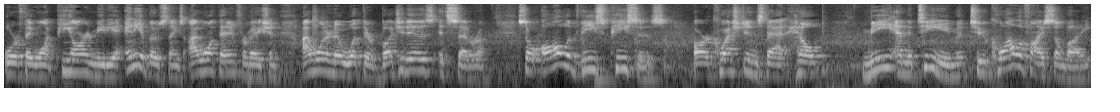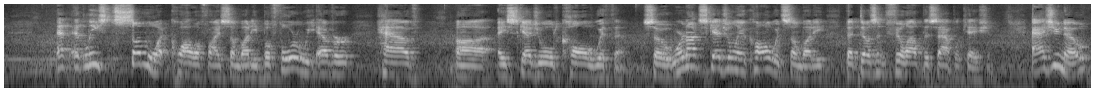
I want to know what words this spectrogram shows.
or if they want PR and media, any of those things. I want that information. I want to know what their budget is, etc. So all of these pieces are questions that help me and the team to qualify somebody, at, at least somewhat qualify somebody before we ever have uh, a scheduled call with them. So we're not scheduling a call with somebody that doesn't fill out this application. As you know,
